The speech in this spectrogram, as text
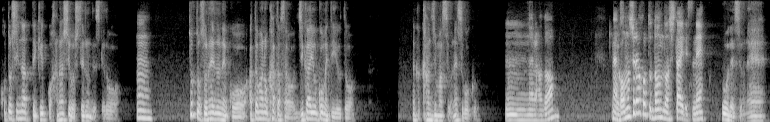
今年になって結構話をしてるんですけど、うん。ちょっとその辺のね、こう頭の硬さを自戒を込めて言うと、なんか感じますよね、すごく。うん、なるほど。なんか面白いことどんどんしたいですね。そうですよね。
